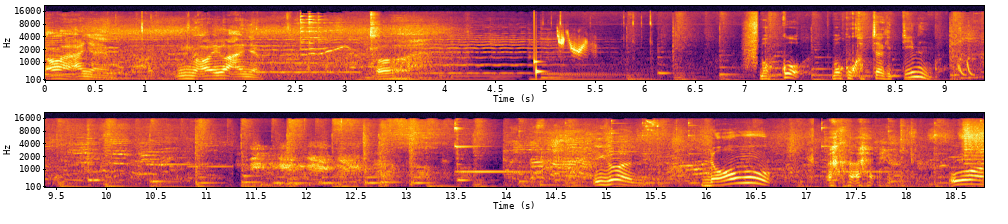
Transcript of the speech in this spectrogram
어, 아니야. 음, 어, 이거 아니야. 어. 먹고 먹고 갑자기 뛰는 거야 이거 너무. 우와.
